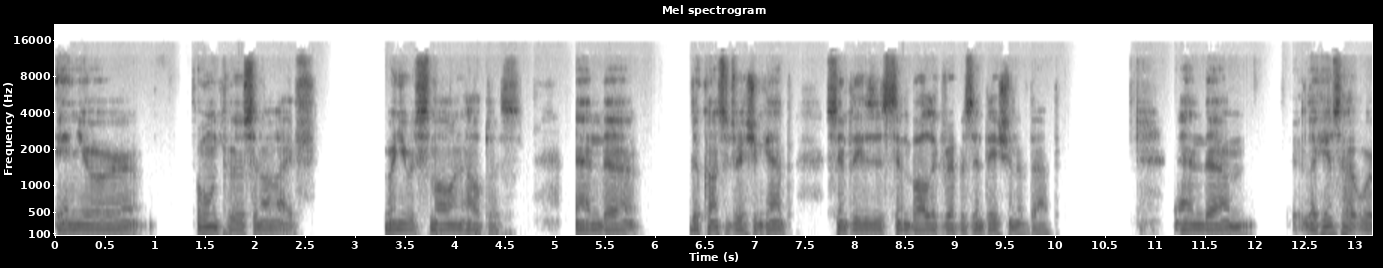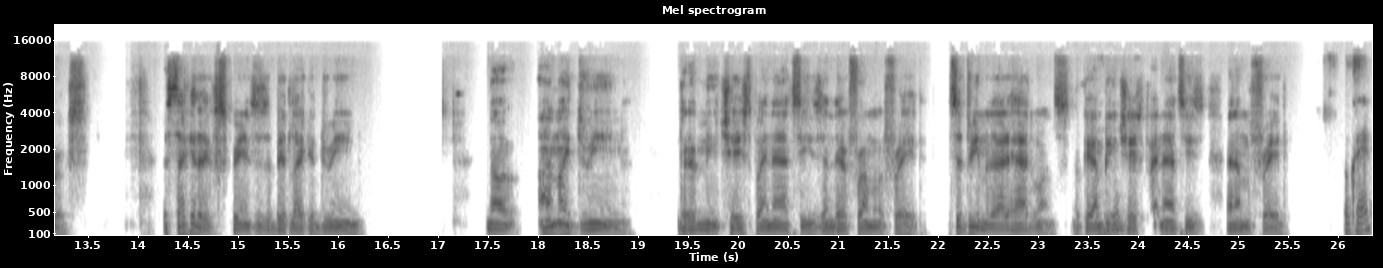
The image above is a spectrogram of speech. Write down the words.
in your own personal life when you were small and helpless. And uh, the concentration camp simply is a symbolic representation of that. And um, like, here's how it works the psychedelic experience is a bit like a dream. Now, I might dream that I'm being chased by Nazis and therefore I'm afraid. It's a dream that I had once. Okay, I'm mm-hmm. being chased by Nazis and I'm afraid. Okay.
